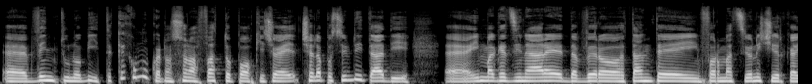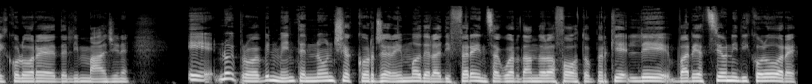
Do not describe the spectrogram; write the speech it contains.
eh, 21 bit, che comunque non sono affatto pochi, cioè c'è la possibilità di eh, immagazzinare davvero tante informazioni circa il colore dell'immagine e noi probabilmente non ci accorgeremmo della differenza guardando la foto perché le variazioni di colore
